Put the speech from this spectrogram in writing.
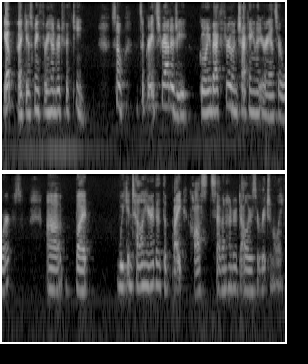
Yep, that gives me 315. So it's a great strategy going back through and checking that your answer works. Uh, but we can tell here that the bike cost $700 originally.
